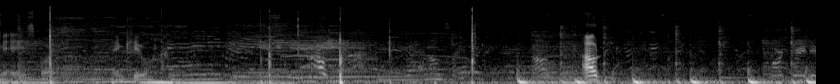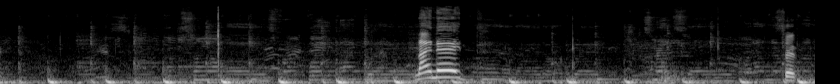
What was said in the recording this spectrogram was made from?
Me ace boy. Thank you. Out. Nine eight. Sir.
